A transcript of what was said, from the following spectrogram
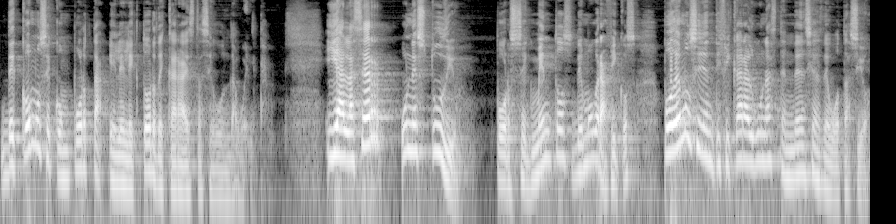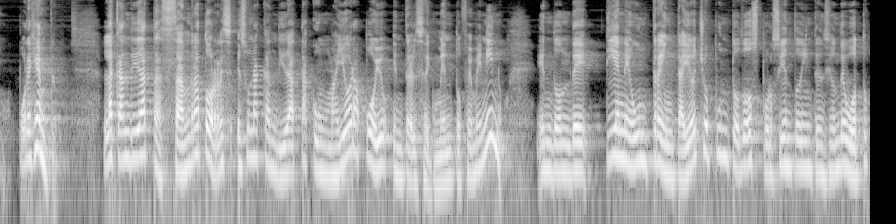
de cómo se comporta el elector de cara a esta segunda vuelta. Y al hacer un estudio por segmentos demográficos, podemos identificar algunas tendencias de votación. Por ejemplo, la candidata Sandra Torres es una candidata con mayor apoyo entre el segmento femenino, en donde tiene un 38.2% de intención de voto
